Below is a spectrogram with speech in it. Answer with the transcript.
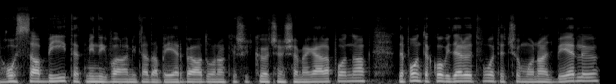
hosszabbít, tehát mindig valamit ad a bérbeadónak, és úgy kölcsönösen megállapodnak. De pont a Covid előtt volt egy csomó nagy bérlő,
